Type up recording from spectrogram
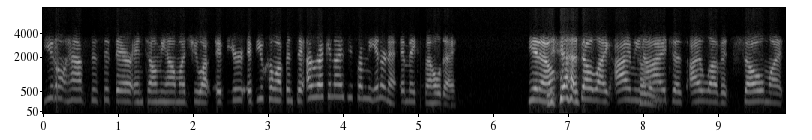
you don't have to sit there and tell me how much you love. If you're, if you come up and say, I recognize you from the internet, it makes my whole day. You know. Yes. So like, I mean, Totally. I just, I love it so much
